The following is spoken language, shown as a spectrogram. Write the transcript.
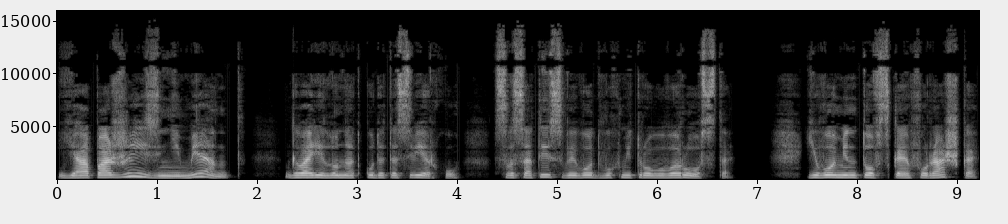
я по жизни мент», — говорил он откуда-то сверху, с высоты своего двухметрового роста. Его ментовская фуражка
